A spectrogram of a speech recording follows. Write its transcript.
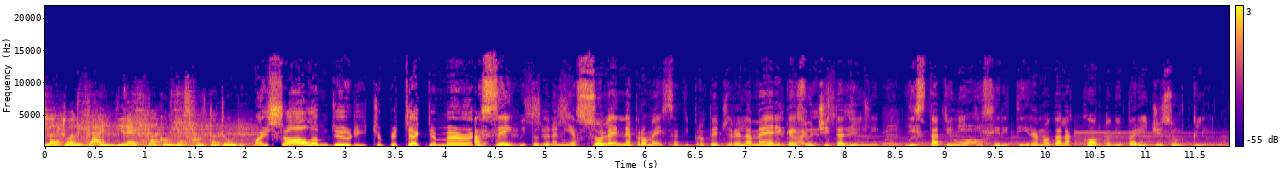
l'attualità in diretta con gli ascoltatori. A seguito della mia solenne promessa di proteggere l'America e i suoi cittadini, gli Stati Uniti si ritirano dall'accordo di Parigi sul clima.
